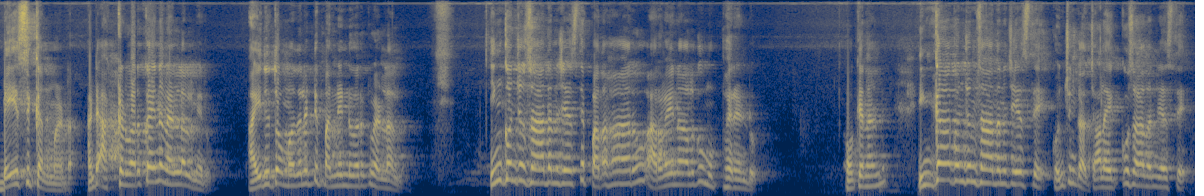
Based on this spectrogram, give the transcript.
బేసిక్ అన్నమాట. అంటే అక్కడి వరకు అయినా వెళ్ళాలి మీరు. ఐదుతో మొదలెట్టి పన్నెండు వరకు వెళ్ళాలి. ఇంకొంచెం సాధన చేస్తే పదహారు అరవై నాలుగు ముప్పై రెండు. ఓకేనా అండి? ఇంకా కొంచెం సాధన చేస్తే కొంచెం కాదు చాలా ఎక్కువ సాధన చేస్తే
